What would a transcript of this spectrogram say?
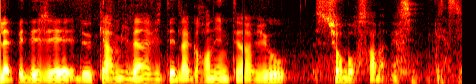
La PDG de Carmila, invitée de la grande interview sur Boursorama. Merci. Merci.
